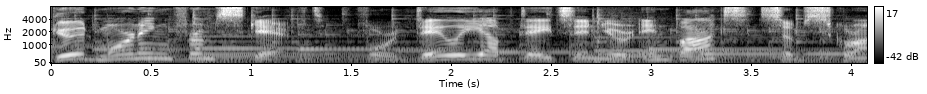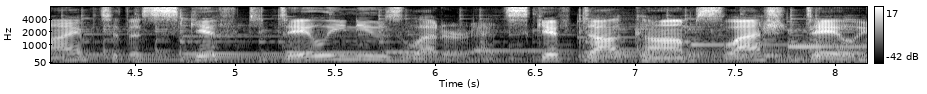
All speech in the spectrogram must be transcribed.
Good morning from Skift. For daily updates in your inbox, subscribe to the Skift Daily newsletter at skift.com/daily.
